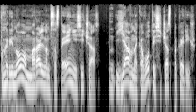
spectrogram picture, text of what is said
в хреновом моральном состоянии сейчас. Явно кого ты сейчас покоришь.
